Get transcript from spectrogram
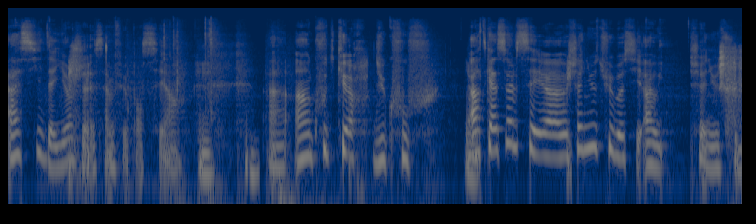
Ah si, d'ailleurs, ça me fait penser à, Mm. à- un coup de cœur, du coup. Mm. Art Castle, c'est chaîne YouTube aussi. Ah oui, chaîne YouTube.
